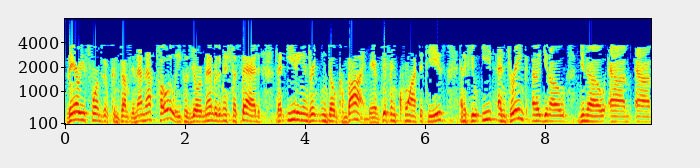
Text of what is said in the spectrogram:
various forms of consumption. Now, not totally, because you'll remember the Mishnah said that eating and drinking don't combine. They have different quantities, and if you eat and drink, uh, you know, you know, um, um,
